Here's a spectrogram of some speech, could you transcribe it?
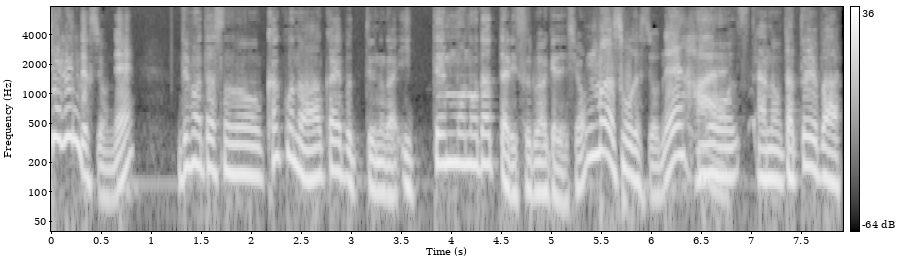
てるんですよね。でまたその過去のアーカイブっていうのが一点物だったりするわけでしょ、まあそうですよね。もはうあの例えば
